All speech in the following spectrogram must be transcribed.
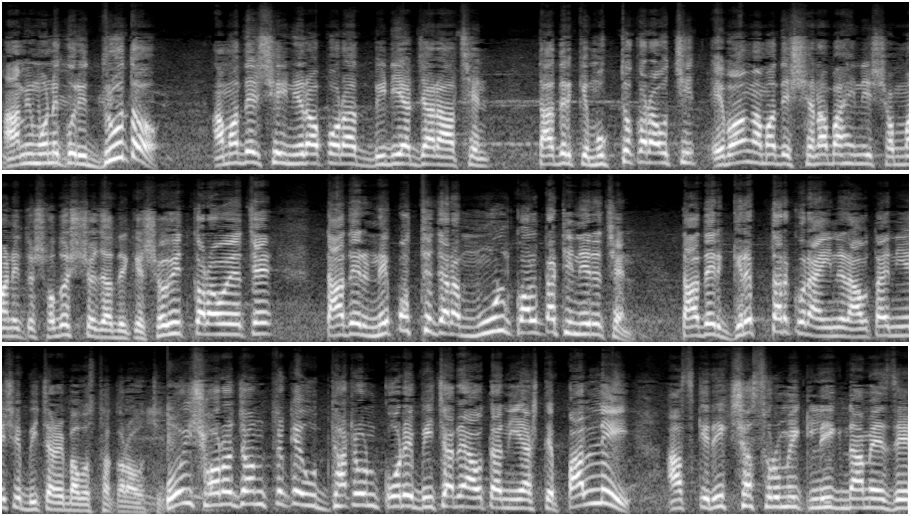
আমি মনে করি দ্রুত আমাদের সেই নিরাপরাধ বিডিআর যারা আছেন, তাদেরকে মুক্ত করা উচিত এবং আমাদের সেনাবাহিনীর সম্মানিত সদস্য যাদেরকে শহীদ করা হয়েছে, তাদের নেপথ্যে যারা মূল কলকাঠি নেড়েছেন, তাদের গ্রেপ্তার করে আইনের আওতায় নিয়ে এসে বিচারের ব্যবস্থা করা উচিত। ওই ষড়যন্ত্রকে উদ্ঘাটন করে বিচারের আওতায় নিয়ে আসতে পারলেই আজকে রিক্সা শ্রমিক লীগ নামে যে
